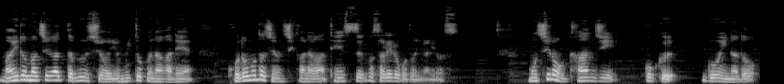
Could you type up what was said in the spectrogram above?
毎度間違った文章を読み解く中で、子供たちの力が点数化されることになります。もちろん漢字、語句、語彙など、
